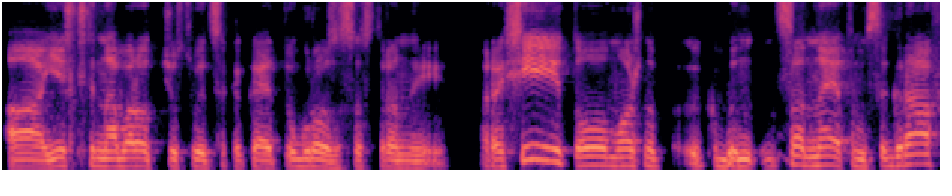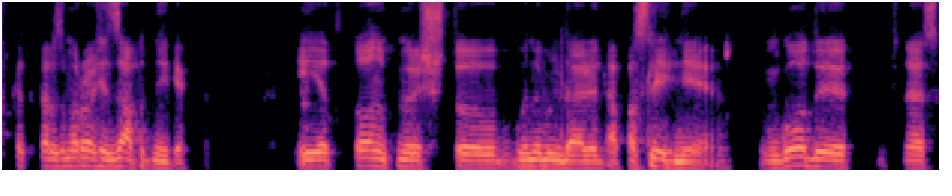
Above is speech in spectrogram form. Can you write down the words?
А если, наоборот, чувствуется какая-то угроза со стороны России, то можно как бы, на этом сыграв как-то разморозить западный вектор. И это то, например, что мы наблюдали да, последние годы, начиная с,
